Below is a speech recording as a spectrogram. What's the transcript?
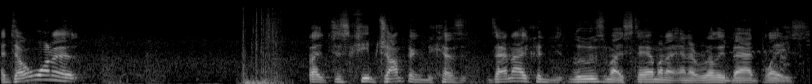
I don't want to, like, just keep jumping because then I could lose my stamina in a really bad place.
